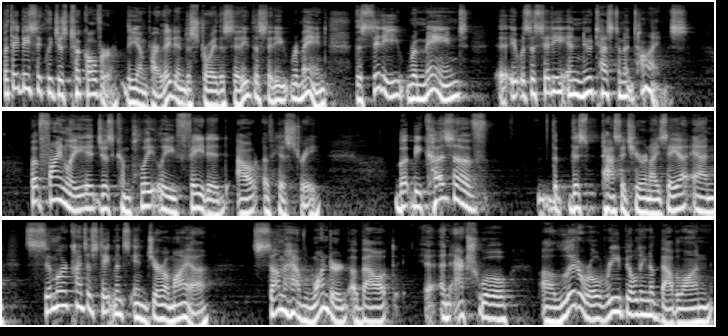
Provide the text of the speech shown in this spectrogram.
but they basically just took over the empire. They didn't destroy the city, the city remained. The city remained, it was a city in New Testament times. But finally, it just completely faded out of history. But because of the, this passage here in Isaiah and similar kinds of statements in Jeremiah, some have wondered about an actual uh, literal rebuilding of Babylon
